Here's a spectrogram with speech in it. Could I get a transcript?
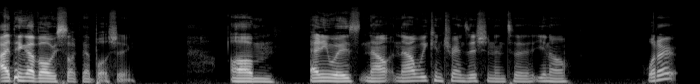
I think I've always sucked at bullshitting. Um anyways, now now we can transition into, you know, what are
